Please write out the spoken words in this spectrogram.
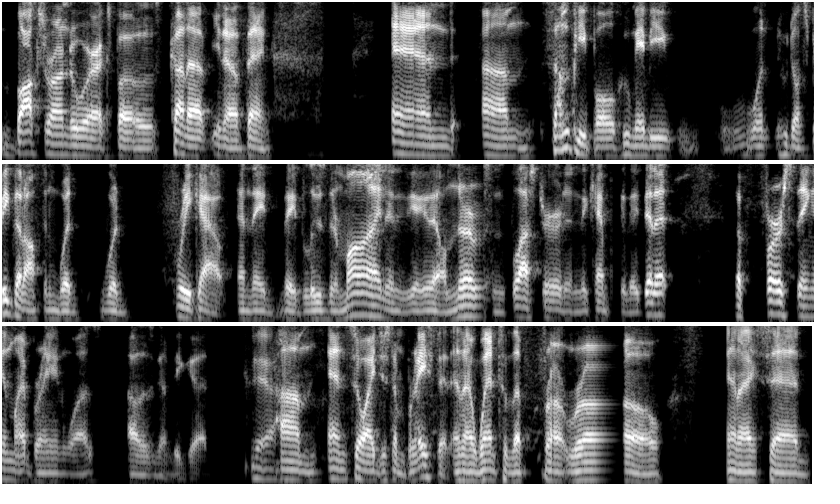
boxer underwear exposed, kind of you know thing. And um, some people who maybe who don't speak that often would would freak out and they they'd lose their mind and they get all nervous and flustered and they can't believe they did it. The first thing in my brain was, "Oh, this is going to be good." Yeah. Um, and so I just embraced it and I went to the front row and I said,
